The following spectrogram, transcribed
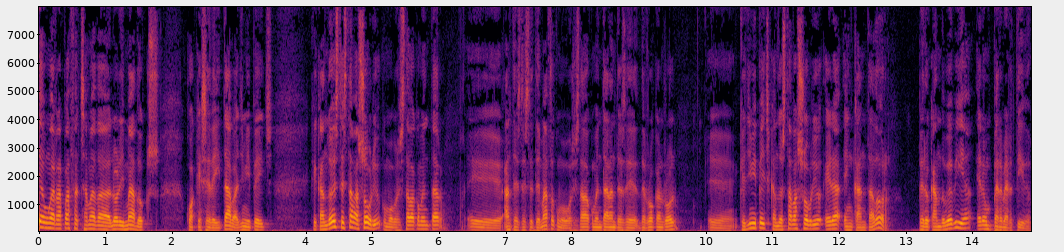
dicía unha rapaza chamada Lori Maddox, coa que se deitaba Jimmy Page, que cando este estaba sobrio, como vos estaba a comentar, eh, antes deste temazo, como vos estaba a comentar antes de, de rock and roll, eh, que Jimmy Page cando estaba sobrio era encantador, pero cando bebía era un pervertido.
